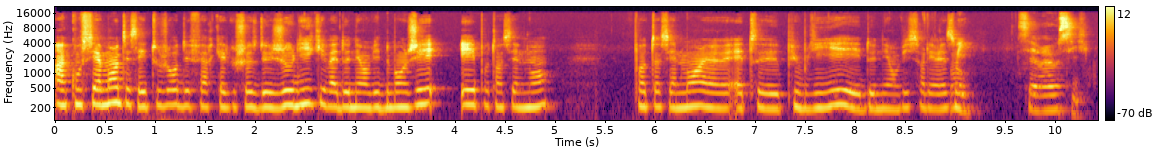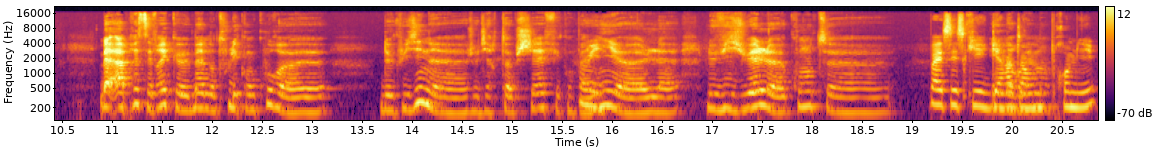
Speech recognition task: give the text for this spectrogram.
inconsciemment, tu essayes toujours de faire quelque chose de joli qui va donner envie de manger et potentiellement, potentiellement euh, être publié et donner envie sur les réseaux. Oui, c'est vrai aussi. Bah, après, c'est vrai que même dans tous les concours euh, de cuisine, euh, je veux dire Top Chef et compagnie, euh, le, le visuel compte. euh, Bah, c'est ce qui garde en Énormément. premier.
